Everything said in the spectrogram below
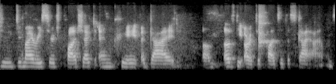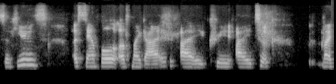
to do my research project and create a guide um, of the arthropods of the Sky Island. So here's a sample of my guide. I create, I took my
